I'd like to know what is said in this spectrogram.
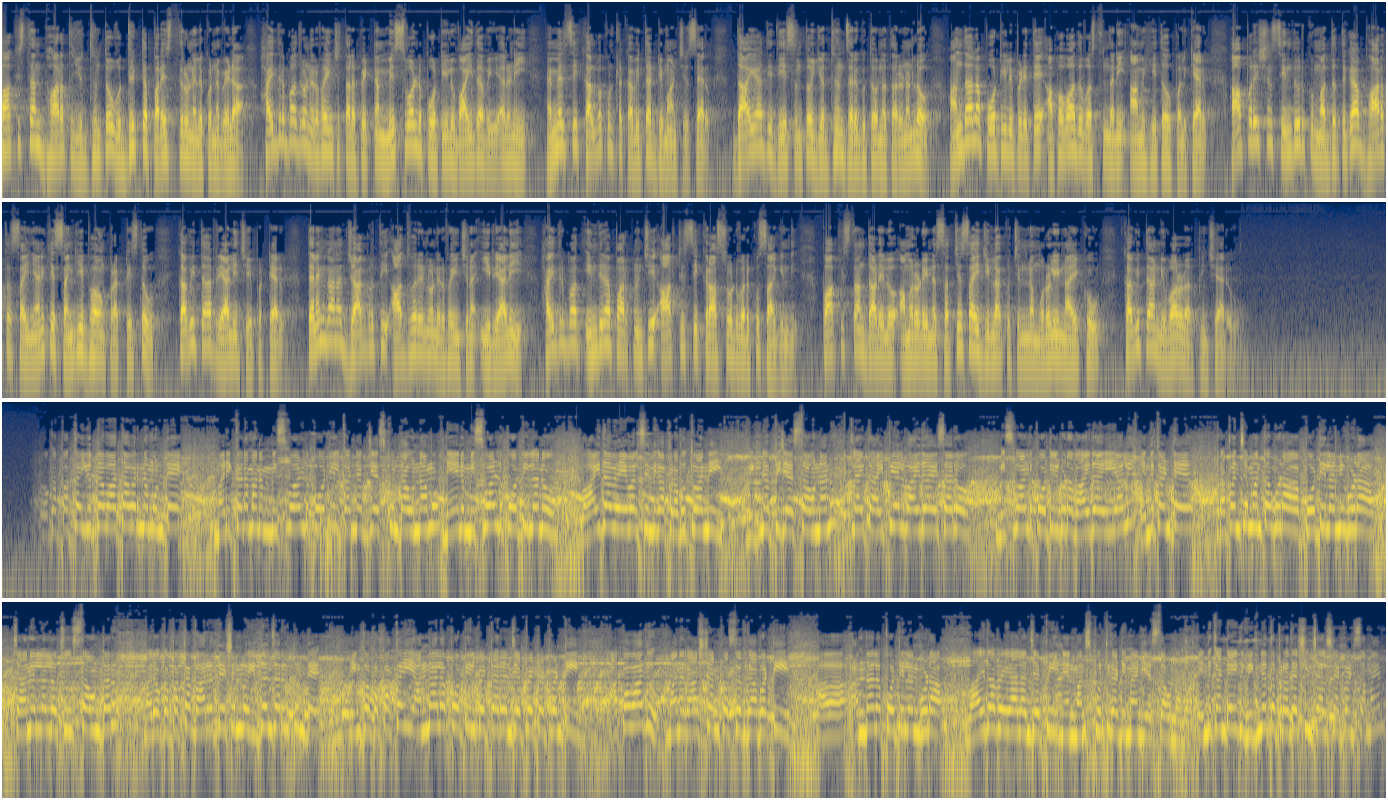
పాకిస్తాన్ భారత్ యుద్ధంతో ఉద్రిక్త పరిస్థితులు నెలకొన్న వేళ హైదరాబాద్లో నిర్వహించి తలపెట్టిన మిస్ వరల్డ్ పోటీలు వాయిదా వేయాలని ఎమ్మెల్సీ కల్వకుంట్ల కవిత డిమాండ్ చేశారు. దాయాది దేశంతో యుద్ధం జరుగుతోన్న తరుణంలో అందాల పోటీలు పెడితే అపవాదు వస్తుందని ఆమె హితవు పలికారు. ఆపరేషన్ సింధూర్కు మద్దతుగా భారత సైన్యానికి సంఘీభావం ప్రకటిస్తూ కవిత ర్యాలీ చేపట్టారు. తెలంగాణ జాగృతి ఆధ్వర్యంలో నిర్వహించిన ఈ ర్యాలీ హైదరాబాద్ ఇందిరా పార్క్ నుంచి ఆర్టీసీ క్రాస్ రోడ్ వరకు సాగింది. పాకిస్తాన్ దాడిలో అమరుడైన సత్యసాయి జిల్లాకు చెందిన మురళీ నాయక్ కవిత నివాళులర్పించారు. ఒక పక్క యుద్ధ వాతావరణం ఉంటే మరి ఇక్కడ మనం మిస్ వరల్డ్ పోటీలు కండక్ట్ చేసుకుంటా ఉన్నాము. నేను మిస్ వరల్డ్ పోటీలను వాయిదా వేయవలసిందిగా ప్రభుత్వాన్ని విజ్ఞప్తి చేస్తా ఉన్నాను. ఎట్లయితే ఐపీఎల్ వాయిదా వేశారో మిస్ వరల్డ్ పోటీలు కూడా వాయిదా వేయాలి. ఎందుకంటే ప్రపంచమంతా కూడా పోటీలన్నీ కూడా ఛానళ్ళలో చూస్తూ ఉంటారు మరి ఒక పక్క భారతదేశంలో యుద్ధం జరుగుతుంటే ఇంకొక పక్క ఈ అందాల పోటీలు పెట్టారని చెప్పేటటువంటి అపవాదు మన రాష్ట్రానికి వస్తుంది కాబట్టి అందాల పోటీలను కూడా వాయిదా వేయాలని చెప్పి నేను మనస్ఫూర్తిగా డిమాండ్ చేస్తూ ఉన్నాను. ఎందుకంటే ఇది విఘ్నత ప్రదర్శించాల్సినటువంటి సమయం.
